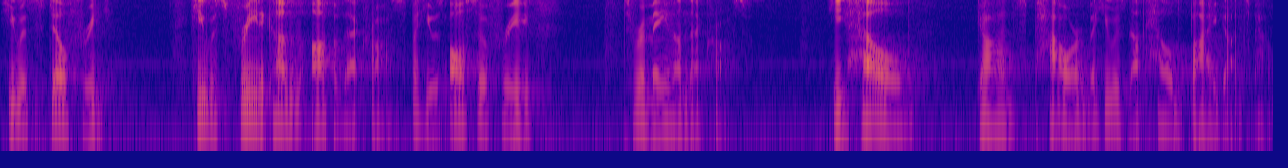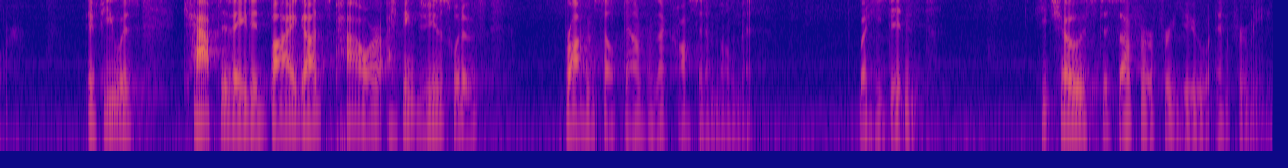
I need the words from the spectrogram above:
He was still free. He was free to come off of that cross, but he was also free to remain on that cross. He held God's power, but he was not held by God's power. If he was captivated by God's power, I think Jesus would have brought himself down from that cross in a moment. But he didn't. He chose to suffer for you and for me.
